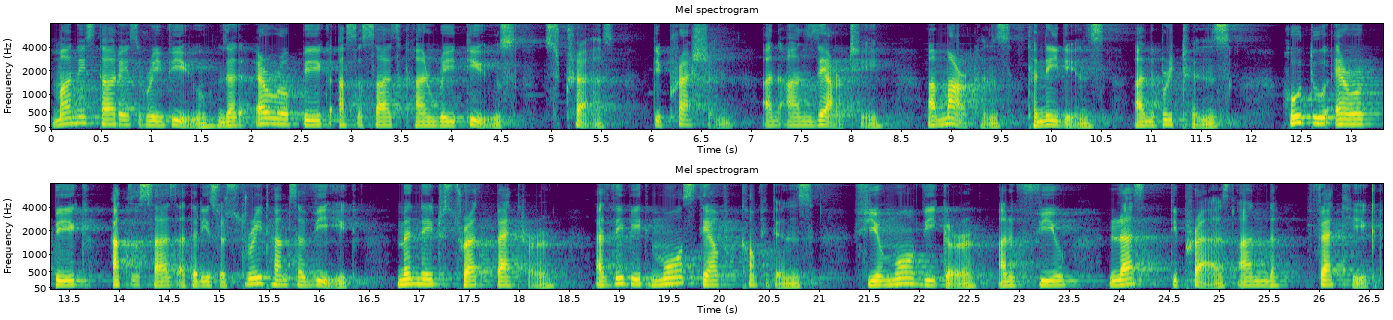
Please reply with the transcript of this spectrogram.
Many studies reveal that aerobic exercise can reduce stress, depression, and anxiety. Americans, Canadians, and Britons who do aerobic exercise at least three times a week manage stress better, exhibit more self confidence, feel more vigor, and feel less depressed and fatigued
